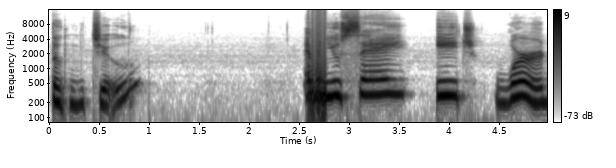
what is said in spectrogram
từng chữ. And when you say each word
